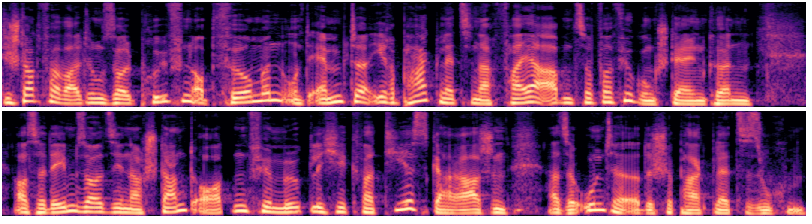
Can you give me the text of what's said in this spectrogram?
Die Stadtverwaltung soll prüfen, ob Firmen und Ämter ihre Parkplätze nach Feierabend zur Verfügung stellen können. Außerdem soll sie nach Standorten für mögliche Quartiersgaragen, also unterirdische Parkplätze suchen.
